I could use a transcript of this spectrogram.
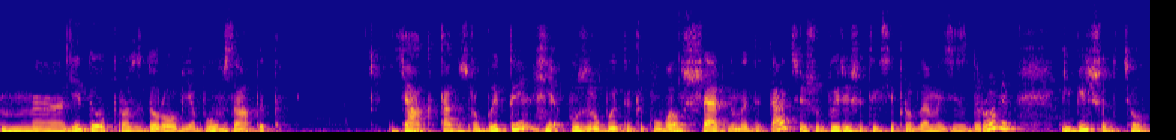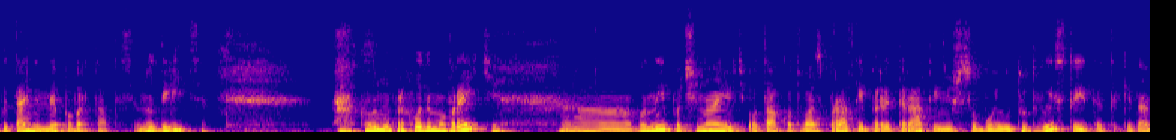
М, Відео про здоров'я був запит. Як так зробити, яку зробити таку волшебну медитацію, щоб вирішити всі проблеми зі здоров'ям і більше до цього питання не повертатися. Ну, дивіться, коли ми приходимо в рейки, е, вони починають отак от вас брати і перетирати між собою. Тут ви стоїте таки, да?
